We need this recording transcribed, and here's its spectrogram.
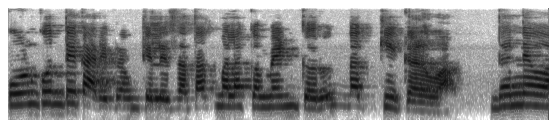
कोणकोणते कार्यक्रम केले जातात? मला कमेंट करून नक्की कळवा. धन्यवाद.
